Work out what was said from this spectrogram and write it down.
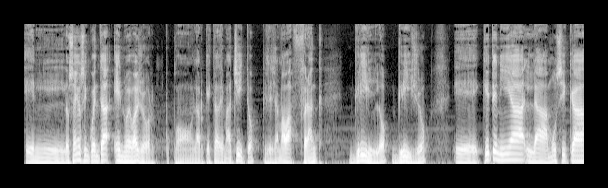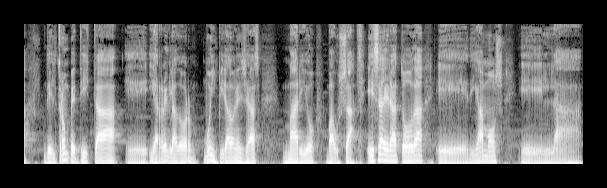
en los años 50 en Nueva York, con la orquesta de Machito, que se llamaba Frank Grillo, Grillo, que tenía la música del trompetista eh, y arreglador muy inspirado en el jazz, Mario Bausá. Esa era toda, eh, digamos, eh, la,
